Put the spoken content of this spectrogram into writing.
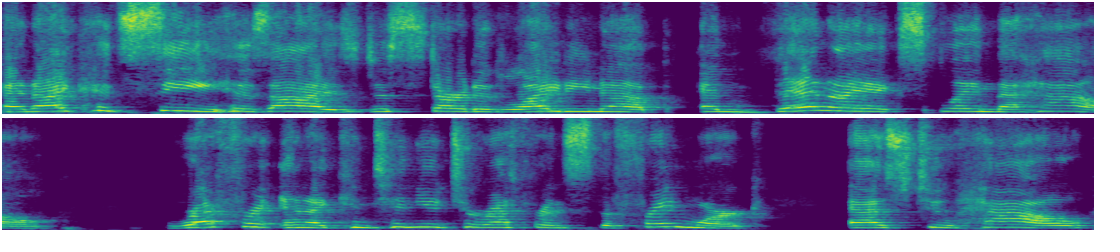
and i could see his eyes just started lighting up and then i explained the how reference and i continued to reference the framework as to how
